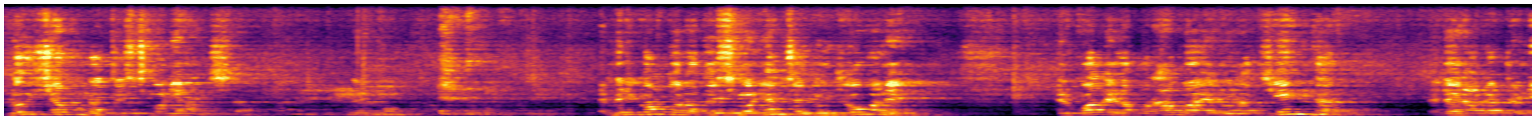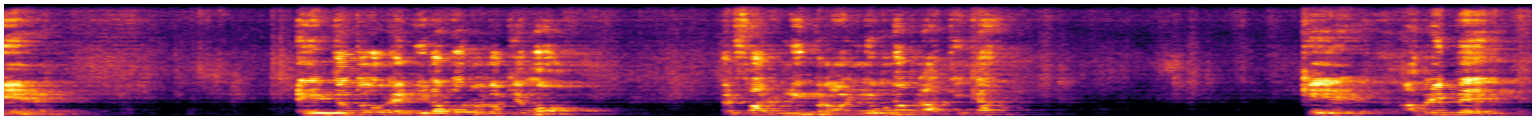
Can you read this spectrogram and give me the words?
Noi siamo una testimonianza nel mondo mi ricordo la testimonianza di un giovane il quale lavorava in un'azienda ed era ragioniere e il datore di lavoro lo chiamò per fare un imbroglio, una pratica che avrebbe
